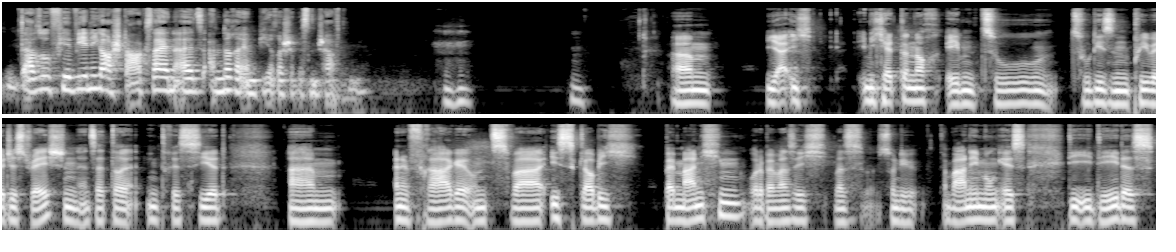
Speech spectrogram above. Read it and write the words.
da so viel weniger stark sein als andere empirische Wissenschaften? Mhm. Hm. Ähm, ja, ich mich hätte noch eben zu zu diesen Pre-Registration etc. interessiert ähm, eine Frage und zwar ist, glaube ich, bei manchen oder bei was ich was so die Wahrnehmung ist, die Idee, dass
